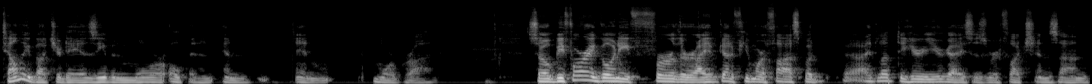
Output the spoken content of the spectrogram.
Tell me about your day is even more open and, and, and more broad. So before I go any further, I've got a few more thoughts, but uh, I'd love to hear your guys' reflections on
